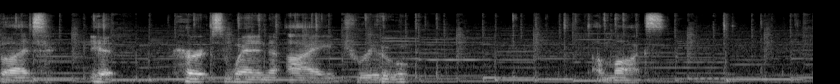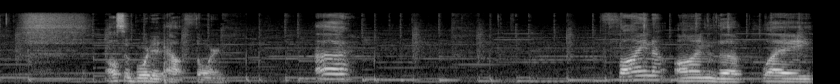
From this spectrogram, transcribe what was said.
but it hurts when I drew Mox. Also boarded out Thorn. Uh, fine on the play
